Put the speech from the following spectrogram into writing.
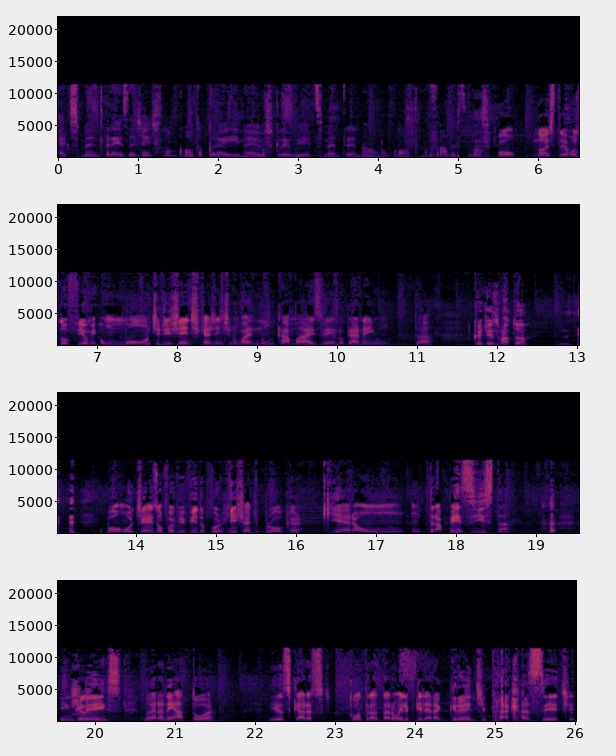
X-Men 3 a gente não conta por aí, né? Eu escrevi X-Men 3. Não, não conta, não fala isso não. Bom, nós temos no filme um monte de gente que a gente não vai nunca mais ver em lugar nenhum, tá? Que o Jason matou. Bom, o Jason foi vivido por Richard Broker, que era um, um trapezista inglês, não era nem ator. E os caras contrataram ele porque ele era grande pra cacete,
